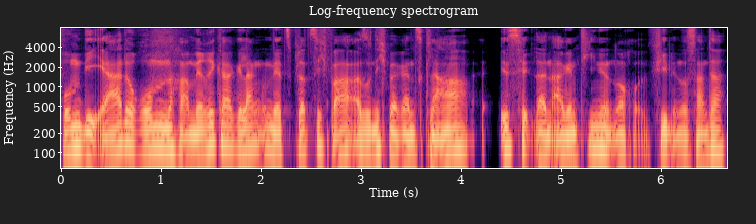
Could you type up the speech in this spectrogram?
um die Erde rum nach Amerika gelangt und jetzt plötzlich war also nicht mehr ganz klar, ist Hitler in Argentinien noch viel interessanter,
